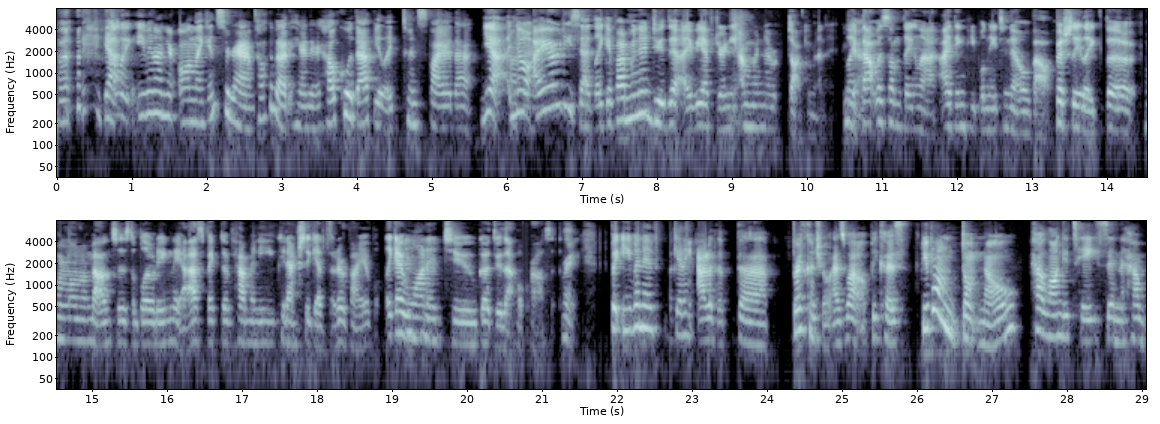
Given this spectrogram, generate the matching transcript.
but yeah. like even on your own like Instagram, talk about it here and there. How cool would that be like to inspire that? Yeah, no, I already said like if I'm gonna do the IVF journey, I'm gonna document it. Like yeah. that was something that I think people need to know about, especially like the hormonal imbalances, the bloating, the aspect of how many you can actually get that are viable. Like I mm-hmm. wanted to go through that whole process. Right. But even if getting out of the, the birth control as well because people don't know how long it takes and how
